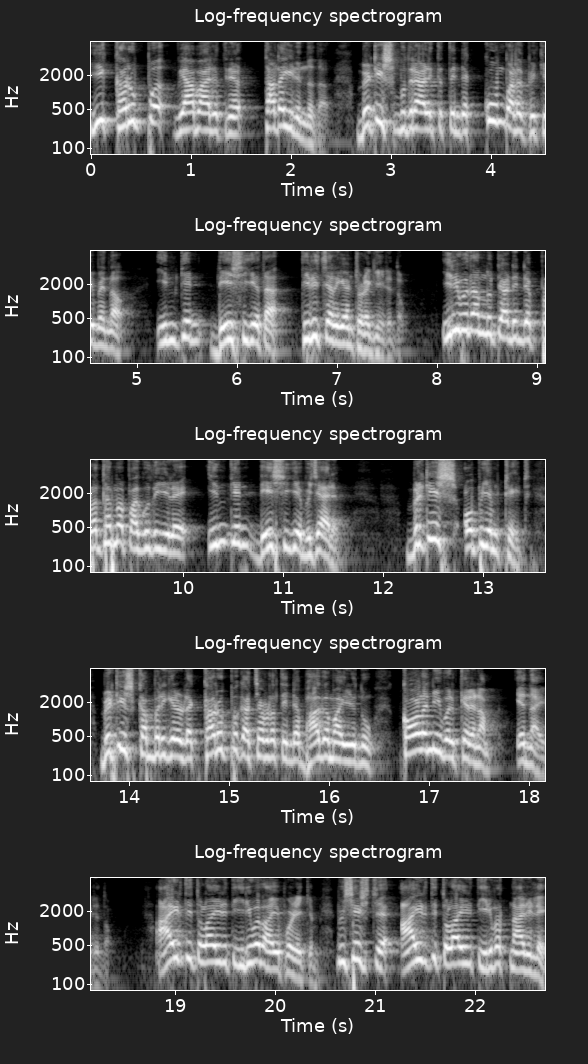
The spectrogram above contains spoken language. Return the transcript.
ഈ കറുപ്പ് വ്യാപാരത്തിന് തടയിടുന്നത് ബ്രിട്ടീഷ് മുതലാളിത്തത്തിന്റെ കൂമ്പടപ്പിക്കുമെന്ന് ഇന്ത്യൻ ദേശീയത തിരിച്ചറിയാൻ തുടങ്ങിയിരുന്നു. ഇരുപതാം നൂറ്റാണ്ടിന്റെ പ്രഥമ പകുതിയിലെ ഇന്ത്യൻ ദേശീയ വിചാരം ബ്രിട്ടീഷ് ഓപ്പിയം ട്രേഡ്. ബ്രിട്ടീഷ് കമ്പനികളുടെ കറുപ്പ് കച്ചവടത്തിന്റെ ഭാഗമായിരുന്നു കോളനിവൽക്കരണം എന്നായിരുന്നു. ആയിരത്തി തൊള്ളായിരത്തി ഇരുപതായപ്പോഴേക്കും വിശേഷിച്ച് ആയിരത്തി തൊള്ളായിരത്തി ഇരുപത്തിനാലിലെ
